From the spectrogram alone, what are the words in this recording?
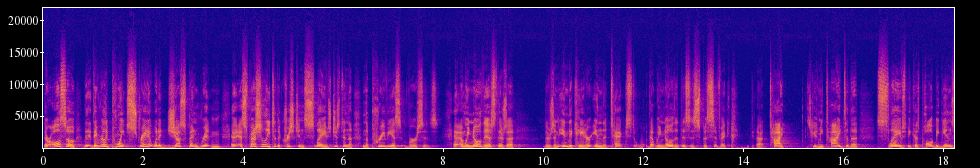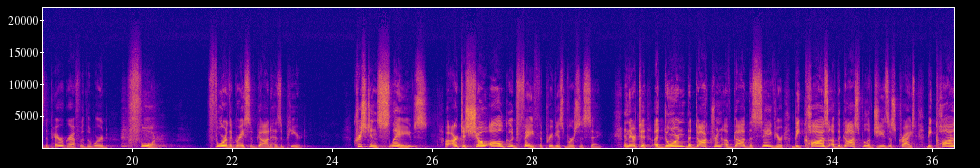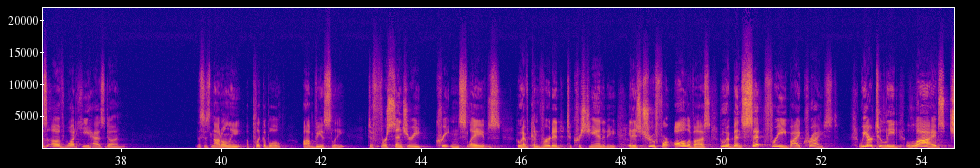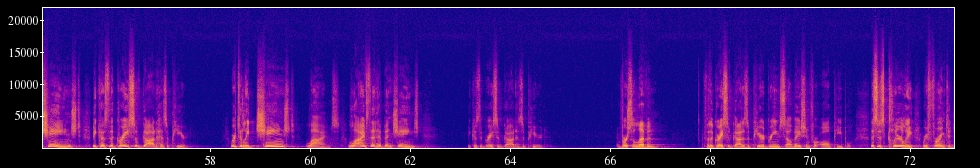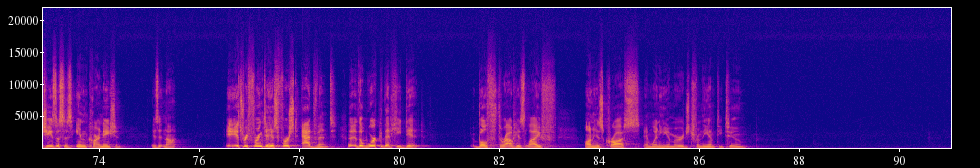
they're also, they really point straight at what had just been written, especially to the Christian slaves, just in the, in the previous verses. And we know this, there's, a, there's an indicator in the text that we know that this is specific, uh, tied, excuse me, tied to the slaves because Paul begins the paragraph with the word for. For the grace of God has appeared. Christian slaves are to show all good faith, the previous verses say. And they're to adorn the doctrine of God the Savior because of the gospel of Jesus Christ, because of what he has done. This is not only applicable, obviously, to first century Cretan slaves who have converted to Christianity, it is true for all of us who have been set free by Christ. We are to lead lives changed because the grace of God has appeared. We're to lead changed lives, lives that have been changed because the grace of God has appeared. Verse 11 For the grace of God has appeared, bringing salvation for all people. This is clearly referring to Jesus' incarnation, is it not? It's referring to his first advent, uh, the work that he did, both throughout his life on his cross and when he emerged from the empty tomb.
